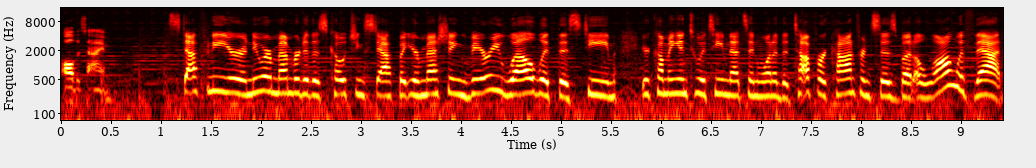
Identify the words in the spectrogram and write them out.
all the time. Stephanie, you're a newer member to this coaching staff, but you're meshing very well with this team. You're coming into a team that's in one of the tougher conferences, but along with that,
